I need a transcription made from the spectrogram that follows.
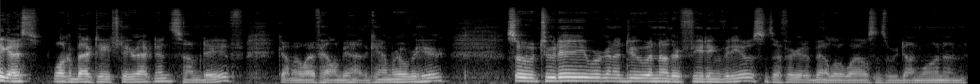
Hey guys, welcome back to HD Arachnids. I'm Dave. Got my wife Helen behind the camera over here. So today we're going to do another feeding video since I figured it'd been a little while since we've done one and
